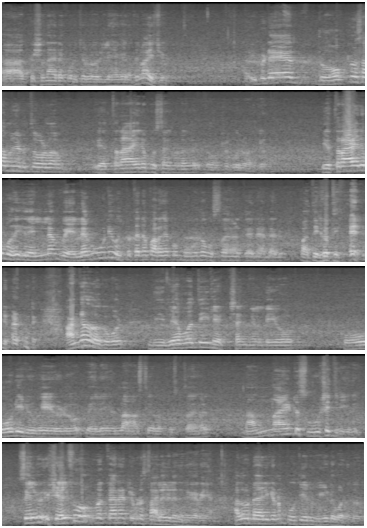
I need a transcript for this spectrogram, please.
ആ, കൃഷ്ണനായരെ കുറിച്ചുള്ള ഒരു ലേഖനത്തിൽ വായിച്ചു. ഇവിടെ ഡോക്ടറെ സംബന്ധിച്ചിടത്തോളം എത്രായിരം പുസ്തകങ്ങൾ ഡോക്ടർ കൂടി വായിക്കുന്നു. എത്രായിരം ഇതെല്ലാം വില കൂടി ഇപ്പം തന്നെ പറഞ്ഞപ്പോൾ മൂന്ന് പുസ്തകങ്ങൾക്ക് തന്നെ എന്റെ ഒരു പത്തിരുപത്തിയായിരം രൂപയുണ്ട് അങ്ങനെ നോക്കുമ്പോൾ നിരവധി ലക്ഷങ്ങളുടെയോ കോടി രൂപയുടെയോ വിലയുള്ള ആസ്തിയുള്ള പുസ്തകങ്ങൾ നന്നായിട്ട് സൂക്ഷിച്ചിരിക്കുന്നു. സെൽഫ് ഷെൽഫ് വെക്കാനായിട്ട് ഇവിടെ സ്ഥലമില്ല നിനക്കറിയാം. അതുകൊണ്ടായിരിക്കണം പുതിയൊരു വീട് പണിതത്.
